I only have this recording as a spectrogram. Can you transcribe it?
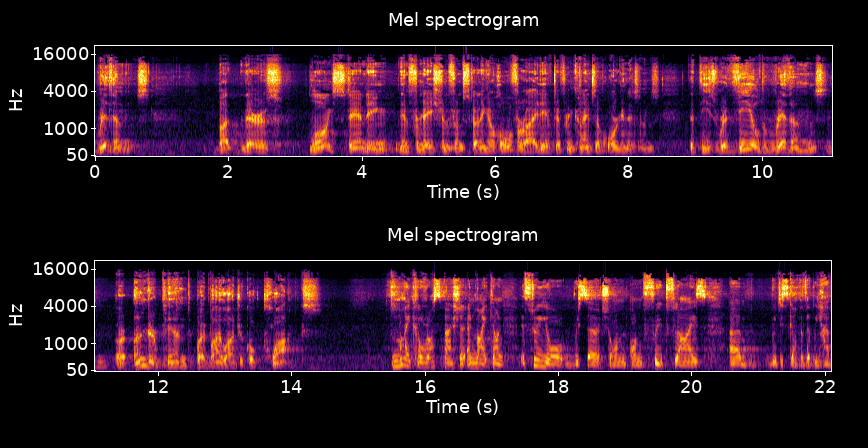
Rhythms. But there's long standing information from studying a whole variety of different kinds of organisms that these revealed rhythms mm-hmm. are underpinned by biological clocks. Michael Rosbash and Mike Young, through your research on, on fruit flies, um, we discovered that we have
